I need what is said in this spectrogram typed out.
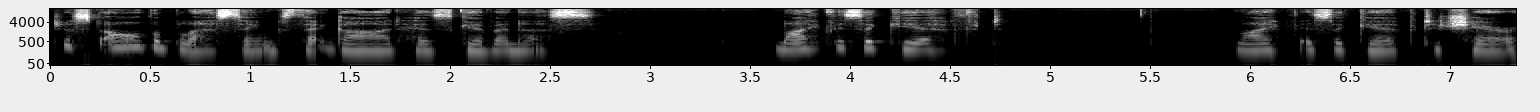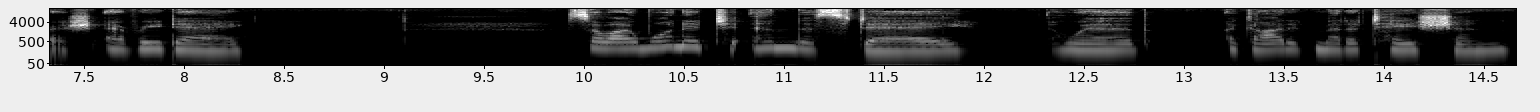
just all the blessings that God has given us. Life is a gift. Life is a gift to cherish every day. So I wanted to end this day with a guided meditation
